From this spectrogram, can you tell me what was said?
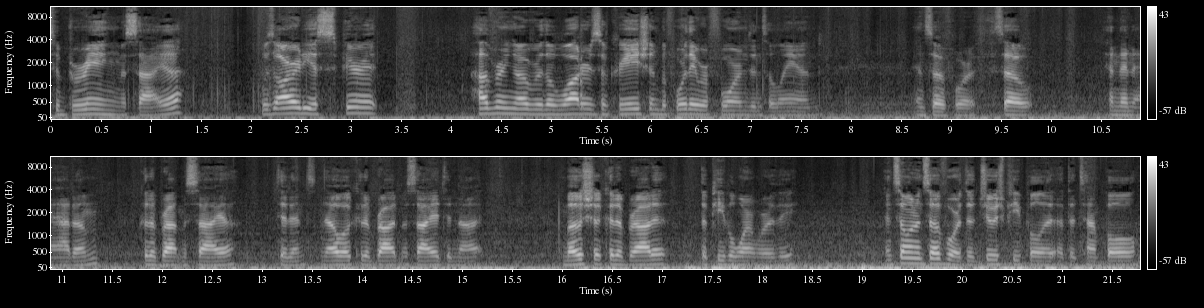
to bring Messiah was already a spirit hovering over the waters of creation before they were formed into land and so forth. So, and then Adam could have brought Messiah, didn't. Noah could have brought Messiah, did not. Moshe could have brought it, the people weren't worthy. And so on and so forth. The Jewish people at the temple,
